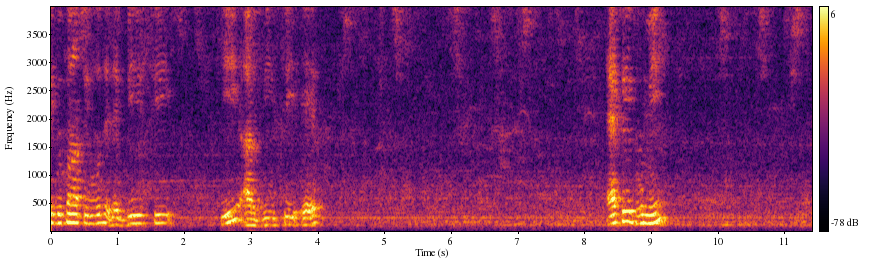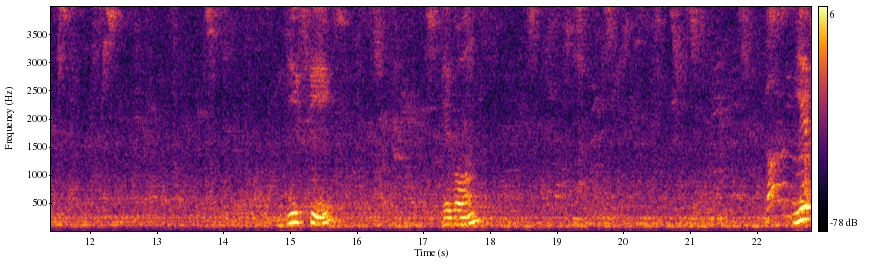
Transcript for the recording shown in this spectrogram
এই দুখানা ত্রিভুজ যে বিসি ই আর বিসি এফ একই ভূমি বিসি এবং ইএফ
